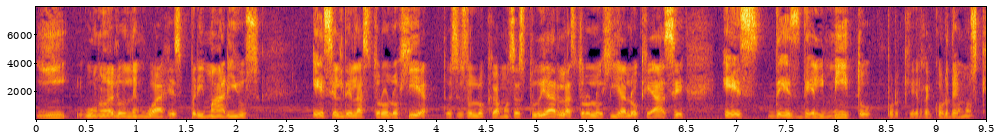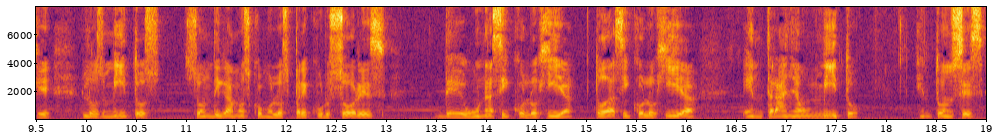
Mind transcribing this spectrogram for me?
Y uno de los lenguajes primarios es el de la astrología. Entonces eso es lo que vamos a estudiar. La astrología lo que hace es desde el mito, porque recordemos que los mitos son digamos como los precursores de una psicología, toda psicología entraña un mito entonces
